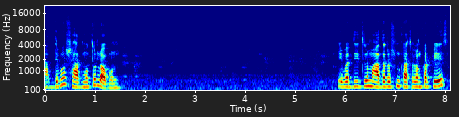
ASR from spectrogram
আর দেবো স্বাদ মতো লবণ। এবার দিয়ে দিলাম আদা, রসুন, কাঁচা লঙ্কার পেস্ট।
